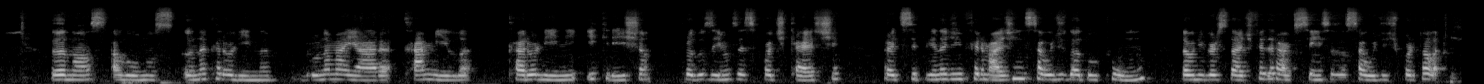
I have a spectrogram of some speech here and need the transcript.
Uh, nós, alunos Ana Carolina, Bruna Maiara, Camila, Caroline e Christian, produzimos esse podcast para a disciplina de Enfermagem e Saúde do Adulto 1 da Universidade Federal de Ciências da Saúde de Porto Alegre.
